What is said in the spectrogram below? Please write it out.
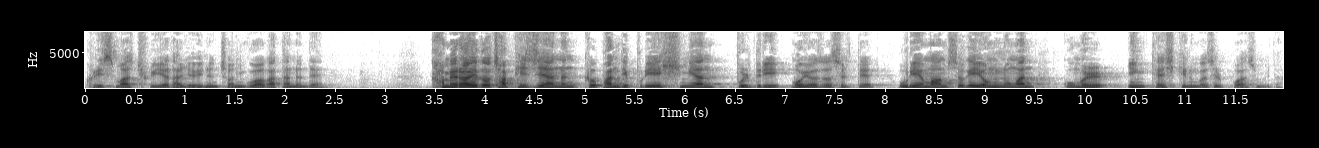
크리스마스 트리에 달려있는 전구와 같았는데 카메라에도 잡히지 않는 그 반딧불이의 희미한 불들이 모여졌을 때 우리의 마음속에 영롱한 꿈을 잉태시키는 것을 보았습니다.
